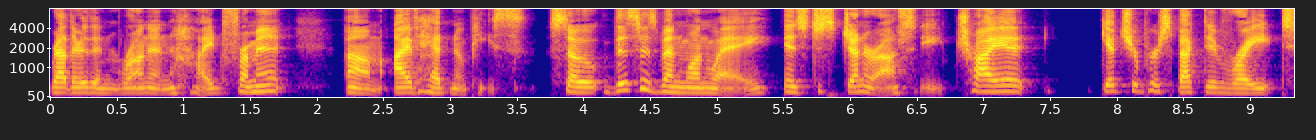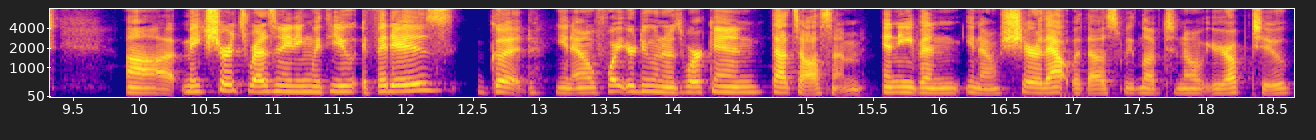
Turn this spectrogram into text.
rather than run and hide from it, um, I've had no peace. So this has been one way is just generosity. Try it, get your perspective right. Uh, make sure it's resonating with you. If it is, good. You know, if what you're doing is working, that's awesome. And even, you know, share that with us. We'd love to know what you're up to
